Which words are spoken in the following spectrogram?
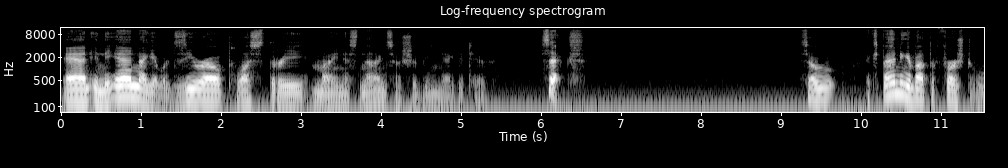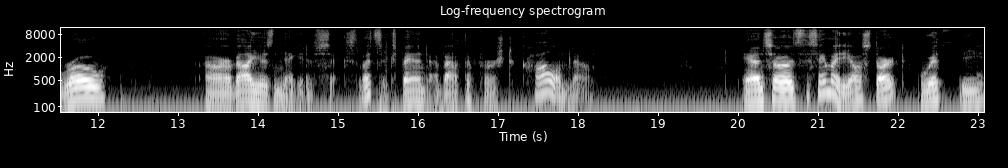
And in the end, I get what? 0 plus 3 minus 9, so it should be negative 6. So expanding about the first row, our value is negative 6. Let's expand about the first column now. And so it's the same idea. I'll start with the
